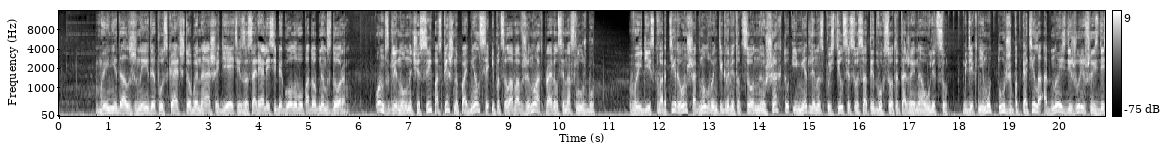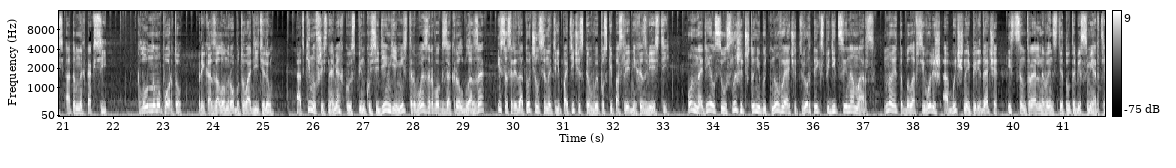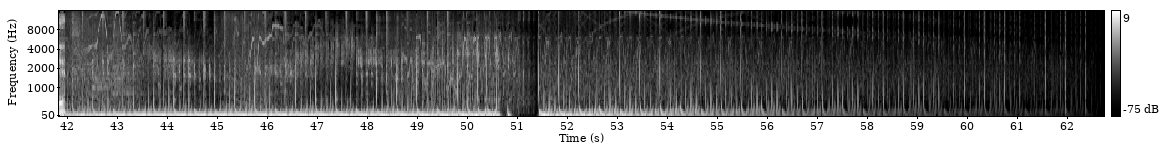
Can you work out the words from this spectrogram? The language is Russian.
«Мы не должны допускать, чтобы наши дети засоряли себе голову подобным вздором». Он взглянул на часы, поспешно поднялся и, поцеловав жену, отправился на службу. Выйдя из квартиры, он шагнул в антигравитационную шахту и медленно спустился с высоты 200 этажей на улицу, где к нему тут же подкатило одно из дежуривших здесь атомных такси. «К лунному порту», — приказал он роботу-водителю. Откинувшись на мягкую спинку сиденья, мистер Уэзервок закрыл глаза и сосредоточился на телепатическом выпуске последних известий. Он надеялся услышать что-нибудь новое о четвертой экспедиции на Марс, но это была всего лишь обычная передача из Центрального института бессмертия –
